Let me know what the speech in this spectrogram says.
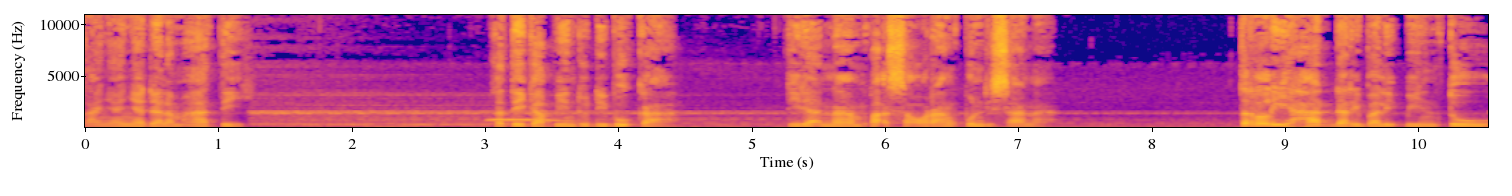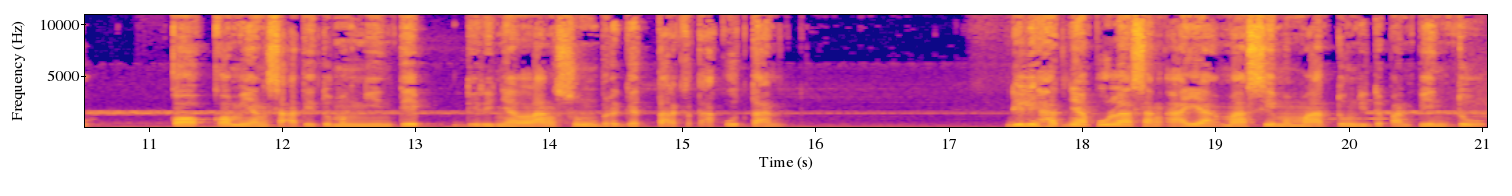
Tanyanya dalam hati Ketika pintu dibuka Tidak nampak seorang pun di sana Terlihat dari balik pintu Kokom yang saat itu mengintip dirinya langsung bergetar ketakutan. Dilihatnya pula sang ayah masih mematung di depan pintu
